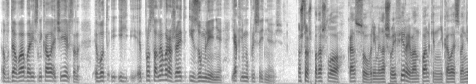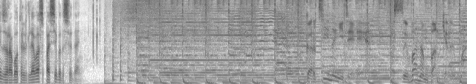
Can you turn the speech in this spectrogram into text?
вдова Бориса Николаевича Ельцина. Вот и, и, просто она выражает изумление. Я к нему присоединяюсь. Ну что ж, подошло к концу время нашего эфира. Иван Панкин, Николай Сванидзе заработали для вас. Спасибо, до свидания. Картина недели с Иваном Панкиным.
